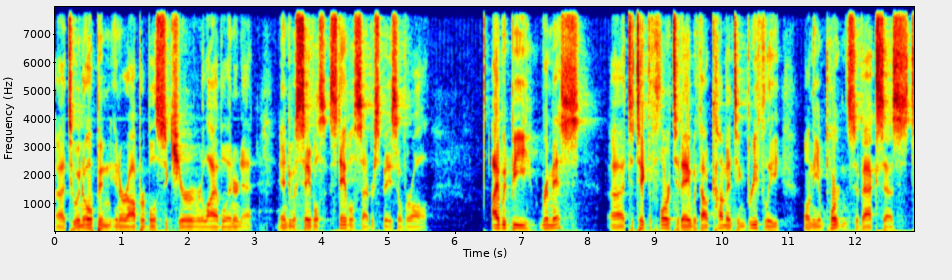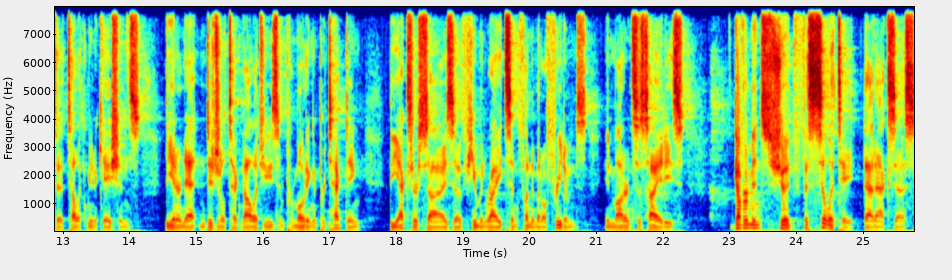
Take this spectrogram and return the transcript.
uh, to an open, interoperable, secure, and reliable internet, and to a stable, stable cyberspace overall. I would be remiss uh, to take the floor today without commenting briefly on the importance of access to telecommunications, the internet, and digital technologies and promoting and protecting the exercise of human rights and fundamental freedoms in modern societies. Governments should facilitate that access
